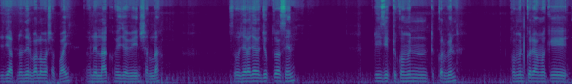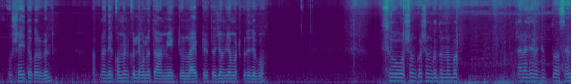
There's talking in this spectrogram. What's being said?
যদি আপনাদের ভালোবাসা পাই, তাহলে লাখ হয়ে যাবে ইনশাল্লাহ। সো যারা যারা যুক্ত আছেন প্লিজ একটু কমেন্ট করবেন। কমেন্ট করে আমাকে উৎসাহিত করবেন। আপনাদের কমেন্ট করলে মূলত আমি একটু লাইভটা একটু জমজমাট করে দেব। সো অসংখ্য অসংখ্য ধন্যবাদ। যারা যারা যুক্ত আছেন।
